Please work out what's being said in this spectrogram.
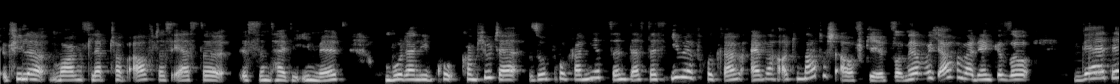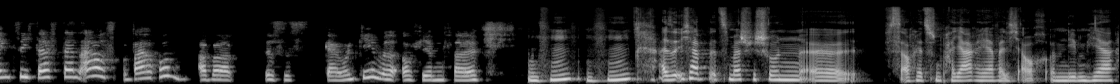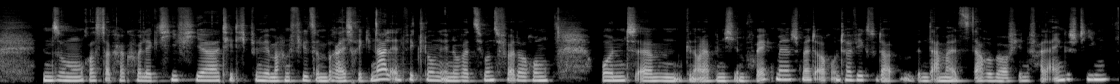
viele morgens Laptop auf. Das erste ist, sind halt die E-Mails, wo dann die Pro Computer so programmiert sind, dass das E-Mail-Programm einfach automatisch aufgeht. So, ne? Wo ich auch immer denke, so, wer denkt sich das dann aus? Warum? Aber das ist gang und gäbe auf jeden Fall. Mhm, mhm. Also ich habe zum Beispiel schon äh, ist auch jetzt schon ein paar Jahre her, weil ich auch ähm, nebenher in so einem Rostocker Kollektiv hier tätig bin. Wir machen viel so im Bereich Regionalentwicklung, Innovationsförderung und ähm, genau, da bin ich im Projektmanagement auch unterwegs oder bin damals darüber auf jeden Fall eingestiegen.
